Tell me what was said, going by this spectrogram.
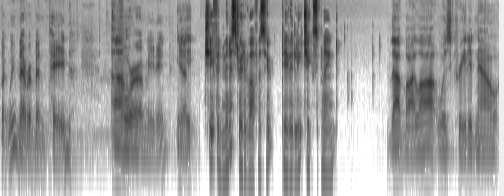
but we've never been paid for a meeting. yet. It- Chief Administrative Officer David Leach explained. That bylaw was created now,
